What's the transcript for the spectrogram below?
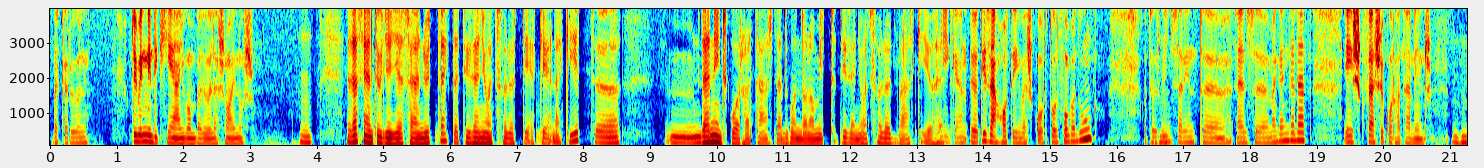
bekerülni. Úgyhogy még mindig hiány van belőle sajnos. Mm. Ez azt jelenti, hogy ugye felnőttek, tehát 18 fölöttiek élnek itt, de nincs korhatár, tehát gondolom itt 18 fölött bárki jöhet. Igen, 16 éves kortól fogadunk, a törvény uh-huh. szerint ez megengedett, és felső korhatár nincs. Uh-huh.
